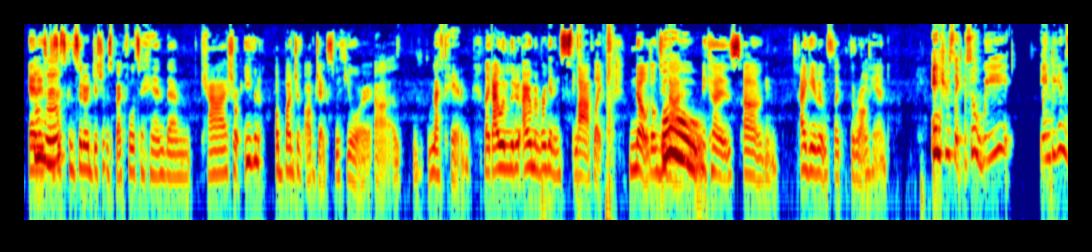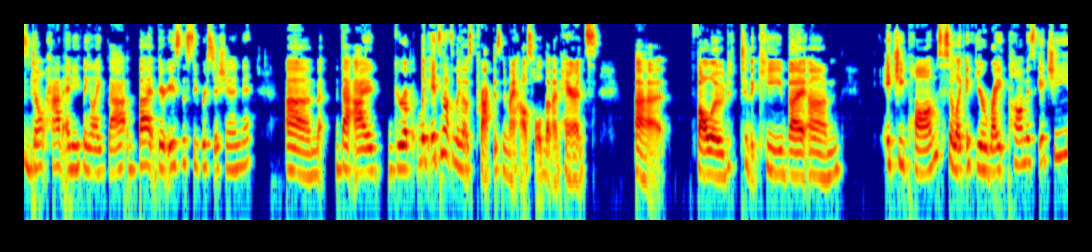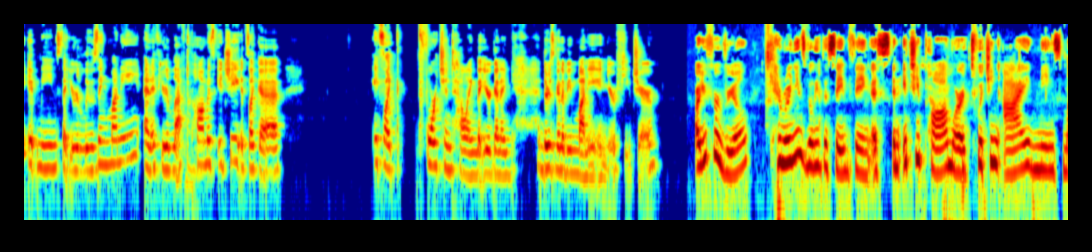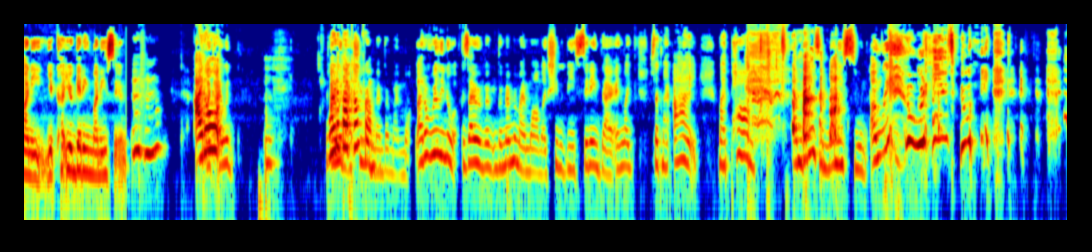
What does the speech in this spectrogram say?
And it's, 'cause Mhm. it's considered disrespectful to hand them cash or even a bunch of objects with your uh, left hand. Like I would literally, I remember getting slapped. Like, no, don't do Ooh. that because um, I gave it with like the wrong hand. Interesting. So we Indians don't have anything like that, but there is the superstition um that I grew up like it's not something that was practiced in my household that my parents uh followed to the key, but um itchy palms. So like if your right palm is itchy, it means that you're losing money, and if your left palm is itchy, it's like a it's like fortune telling that you're going to there's going to be money in your future. Are you for real? Cameroonians believe the same thing. As an itchy palm or a twitching eye means money. You're you're getting money soon. Mhm. I don't Like I would. Where did that come from? Remember my mom. I don't really know because I remember, remember my mom. Like she would be sitting there and like she's like my eye, my palm. I'm getting some money soon. I'm like, what are you doing?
